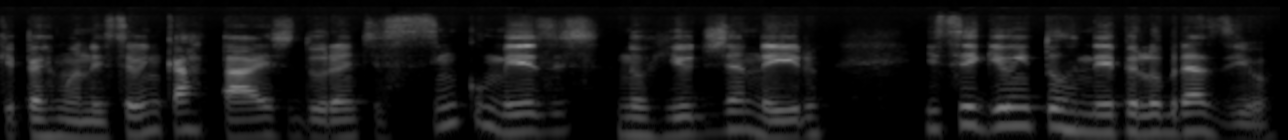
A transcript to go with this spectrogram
que permaneceu em cartaz durante cinco meses no Rio de Janeiro e seguiu em turnê pelo Brasil.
